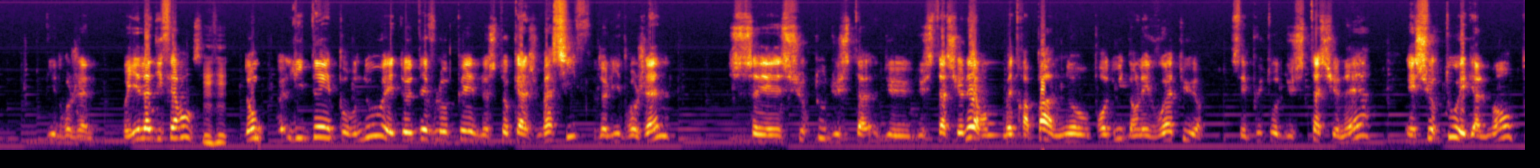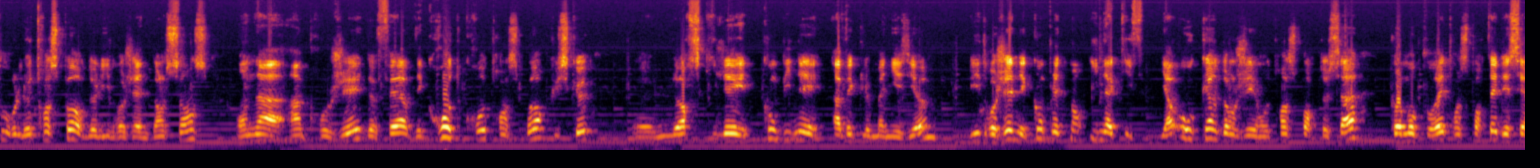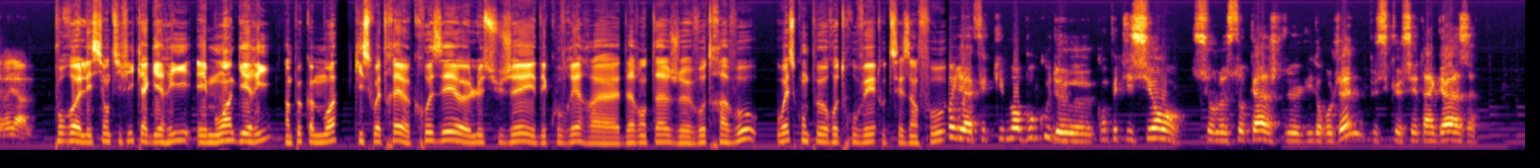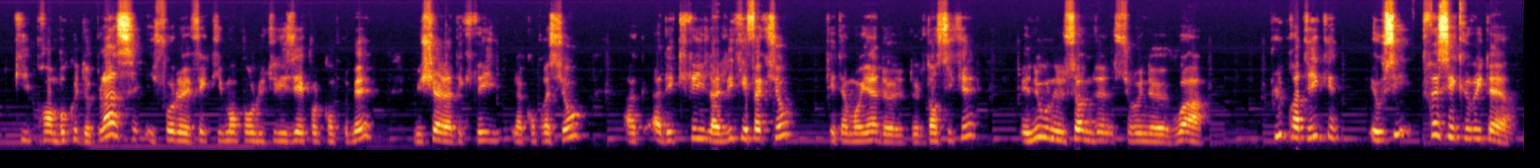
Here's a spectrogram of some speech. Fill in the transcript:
d'hydrogène. voyez la différence? Mhm. Donc l'idée pour nous est de développer le stockage massif de l'hydrogène. C'est surtout du, du, stationnaire. On ne mettra pas nos produits dans les voitures. C'est plutôt du stationnaire et surtout également pour le transport de l'hydrogène, dans le sens on a un projet de faire des gros, gros transports puisque euh, lorsqu'il est combiné avec le magnésium, l'hydrogène est complètement inactif. Il n'y a aucun danger. On transporte ça comme on pourrait transporter des céréales. Pour euh, les scientifiques aguerris et moins guéris, un peu comme moi, qui souhaiteraient euh, creuser euh, le sujet et découvrir davantage vos travaux, où est-ce qu'on peut retrouver toutes ces infos? Il y a effectivement beaucoup de compétitions sur le stockage de l'hydrogène, puisque c'est un gaz qui prend beaucoup de place. Il faut le, effectivement, pour l'utiliser, pour le comprimer. Michel a décrit la compression, a, décrit la liquéfaction, qui est un moyen de, de le densifier. Et nous, nous sommes sur une voie plus pratique et aussi très sécuritaire,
